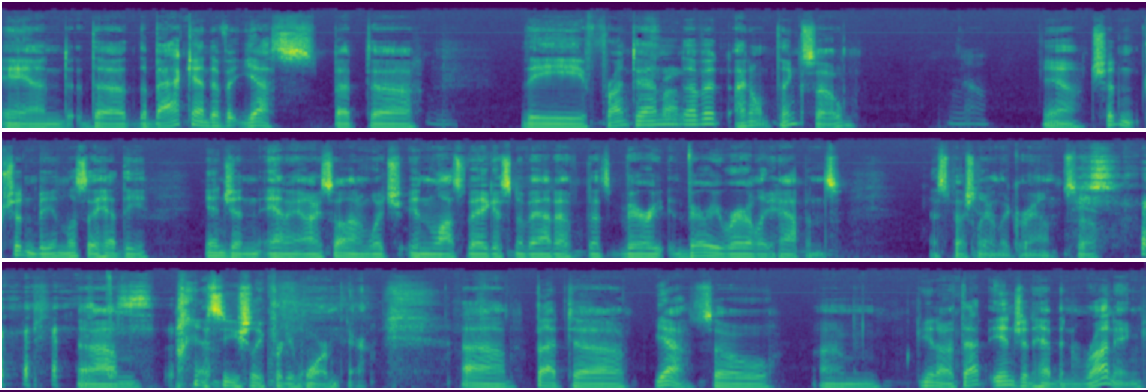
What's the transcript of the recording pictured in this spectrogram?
and the the back end of it, yes, but uh, the front end of it, I don't think so. No. Yeah, shouldn't shouldn't be unless they had the engine anti-ice on, which in Las Vegas, Nevada, that's very very rarely happens, especially on the ground. So um, it's usually pretty warm there. Uh, but uh, yeah, so um, you know if that engine had been running,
